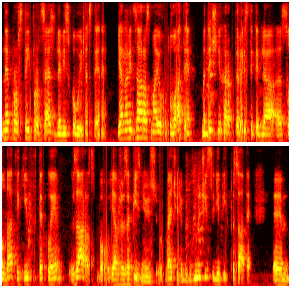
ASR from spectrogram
непростий процес для військової частини. Я навіть зараз маю готувати медичні характеристики для е, солдат, які втекли зараз, бо я вже запізнююсь ввечері, буду вночі сидіти їх писати. Ем,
